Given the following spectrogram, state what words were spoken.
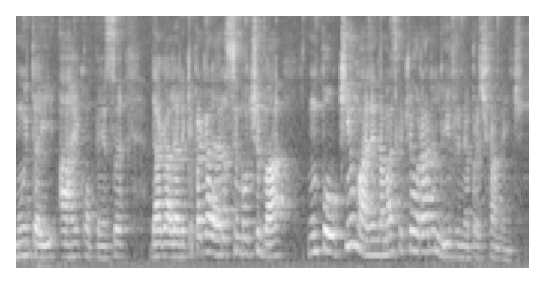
muito aí a recompensa da galera aqui, pra galera se motivar um pouquinho mais, ainda mais que aqui é horário livre, né, praticamente.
